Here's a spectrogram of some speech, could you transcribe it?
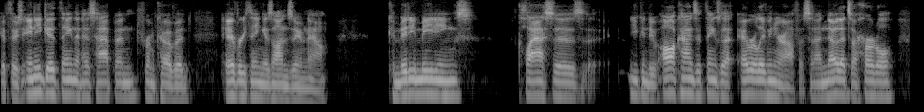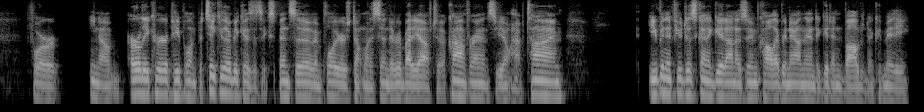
if there's any good thing that has happened from COVID, everything is on Zoom now. Committee meetings, classes, you can do all kinds of things without ever leaving your office. And I know that's a hurdle for you know early career people in particular because it's expensive. Employers don't want to send everybody off to a conference. You don't have time. Even if you're just going to get on a Zoom call every now and then to get involved in a committee,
